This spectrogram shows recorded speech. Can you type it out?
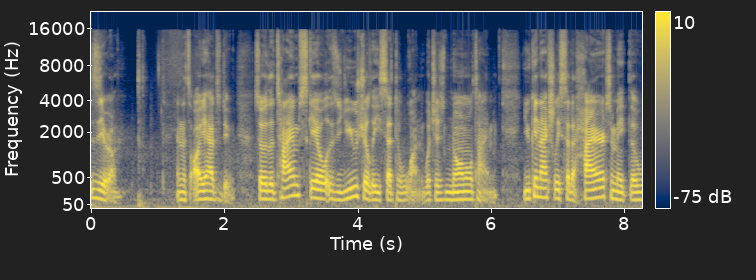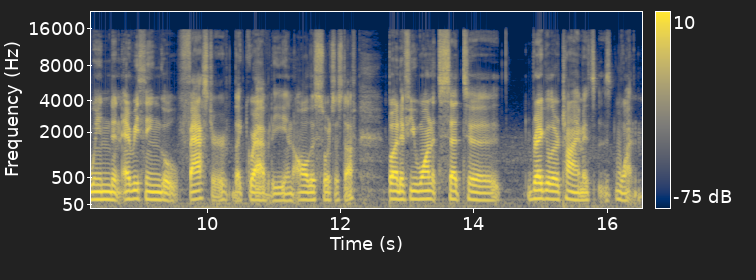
zero and that's all you have to do. So the time scale is usually set to 1, which is normal time. You can actually set it higher to make the wind and everything go faster, like gravity and all this sorts of stuff. But if you want it set to regular time, it's 1.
